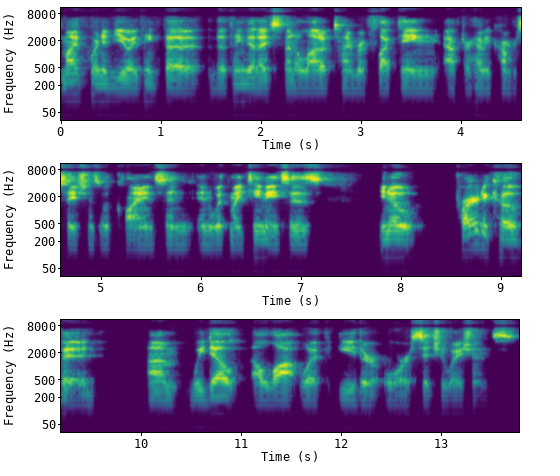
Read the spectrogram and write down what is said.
my point of view, I think the the thing that I've spent a lot of time reflecting after having conversations with clients and and with my teammates is, you know, prior to COVID, um, we dealt a lot with either or situations.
